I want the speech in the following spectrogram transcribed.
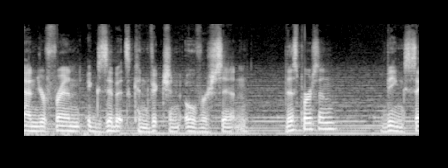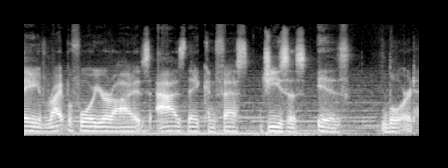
and your friend exhibits conviction over sin. This person being saved right before your eyes as they confess Jesus is Lord.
